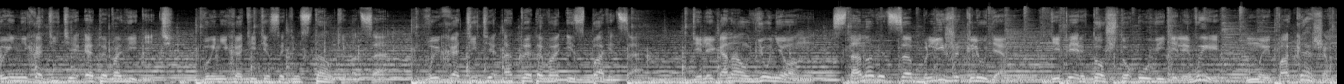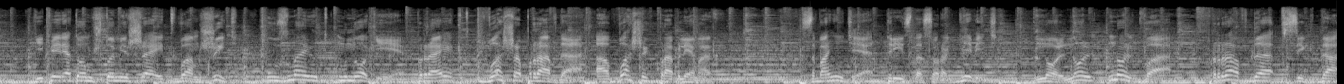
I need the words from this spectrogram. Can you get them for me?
Вы не хотите этого видеть. Вы не хотите с этим сталкиваться. Вы хотите от этого избавиться. Телеканал Юнион становится ближе к людям. Теперь то, что увидели вы, мы покажем. Теперь о том, что мешает вам жить, узнают многие. Проект «Ваша правда» о ваших проблемах. Звоните 349 0002. Правда всегда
